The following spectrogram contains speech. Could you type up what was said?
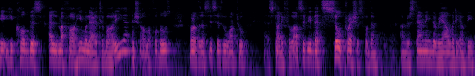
he, he called this al-mafahim al-i'tibariya, inshallah, for those brothers and sisters who want to uh, study philosophy, that's so precious for them understanding the reality of the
